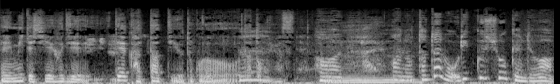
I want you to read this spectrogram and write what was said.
えー、見て CFD で買ったっていうところだと思いますね。うん、はい、あの例えばオリックス証券では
